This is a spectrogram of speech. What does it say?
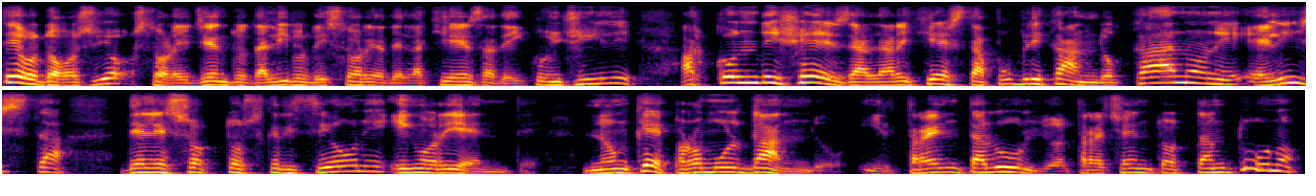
Teodosio, sto leggendo dal libro di storia della Chiesa dei Concili, accondiscese alla richiesta pubblicando canoni e lista delle sottoscrizioni in Oriente, nonché promulgando il 30 luglio 381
